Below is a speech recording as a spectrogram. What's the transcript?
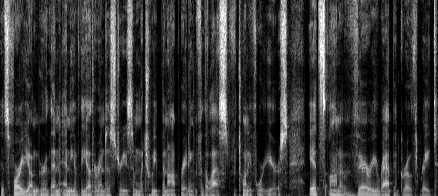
It's far younger than any of the other industries in which we've been operating for the last 24 years. It's on a very rapid growth rate,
